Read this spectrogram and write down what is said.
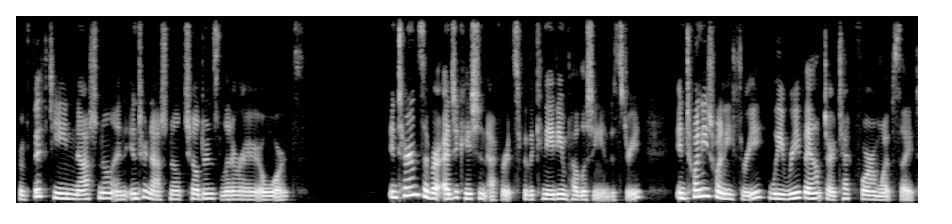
from 15 national and international children's literary awards. In terms of our education efforts for the Canadian publishing industry, in 2023, we revamped our Tech Forum website.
